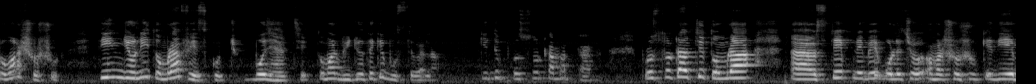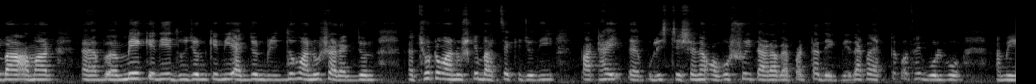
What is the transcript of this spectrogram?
তোমার শ্বশুর, তিনজনই তোমরা ফেস করছ, বোঝা যাচ্ছে, তোমার ভিডিও থেকে বুঝতে পারলাম। কিন্তু প্রশ্নটা আমার তা না। প্রশ্নটা হচ্ছে তোমরা স্টেপ নেবে বলেছ আমার শ্বশুরকে দিয়ে বা আমার মেয়েকে দিয়ে, দুজনকে নিয়ে, একজন বৃদ্ধ মানুষ আর একজন ছোট মানুষকে, বাচ্চাকে যদি পাঠাই পুলিশ স্টেশনে, অবশ্যই তারা ব্যাপারটা দেখবে। দেখো, একটা কথাই বলব আমি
